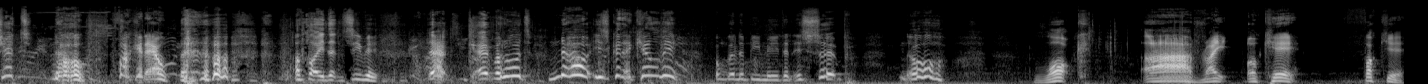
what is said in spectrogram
Shit! No! Fucking hell! I thought he didn't see me. Get out my road! No! He's gonna kill me! I'm gonna be made into soup. No! Lock. Ah, right. Okay. Fuck you.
